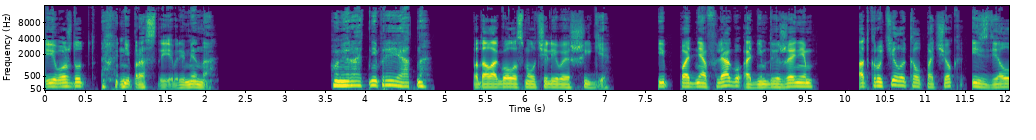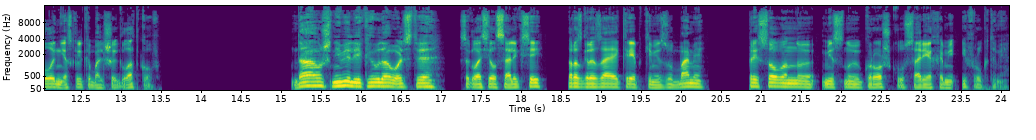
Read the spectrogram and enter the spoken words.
и его ждут непростые времена. «Умирать неприятно», — подала голос молчаливая Шиги, и, подняв флягу, одним движением открутила колпачок и сделала несколько больших глотков. «Да уж, невеликое удовольствие», — согласился Алексей, разгрызая крепкими зубами прессованную мясную крошку с орехами и фруктами.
